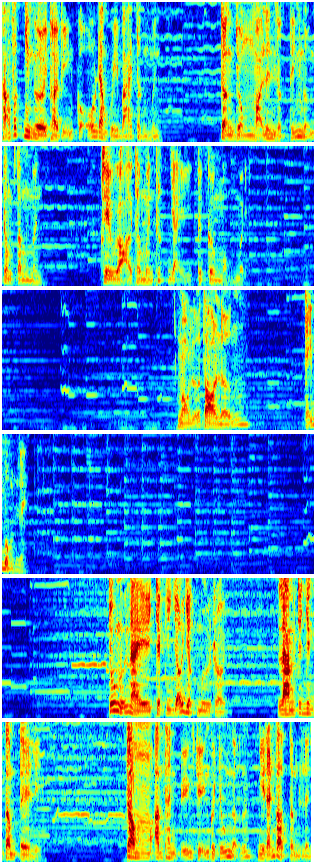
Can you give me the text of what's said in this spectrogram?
phản phất như người thời viễn cổ đang quỳ bái thần minh tận dụng mọi linh lực tín ngưỡng trong tâm mình triệu gọi thần minh thức dậy từ cơn mộng mị. Ngọn lửa to lớn cháy bùng lên. Chú ngữ này chợt như gió giật mưa rồi làm cho nhân tâm tê liệt. Trong âm thanh uyển chuyển của chú ngữ như đánh vào tâm linh.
